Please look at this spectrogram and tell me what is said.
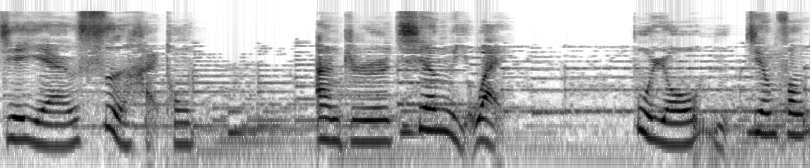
皆言四海通，安知千里外，不由与尖峰。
